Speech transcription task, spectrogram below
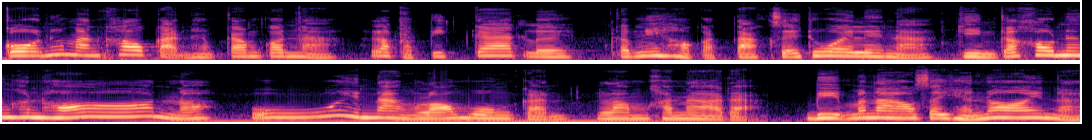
โกนให้มันเข้ากันแหมกำก่อนนะแล้วก็ปิดแก๊สเลยกับนี่เฮาก็ตักใส่ถ้วยเลยนะกินก็เข้านึ่งฮ้อนเนาะอุ้ยนั่งล้อมวงกันลำขนาดอะบีบมะนาวใส่หี่ยน้อยนะ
